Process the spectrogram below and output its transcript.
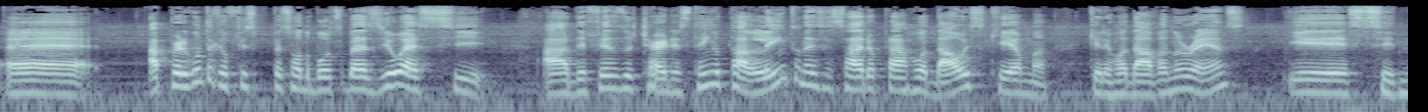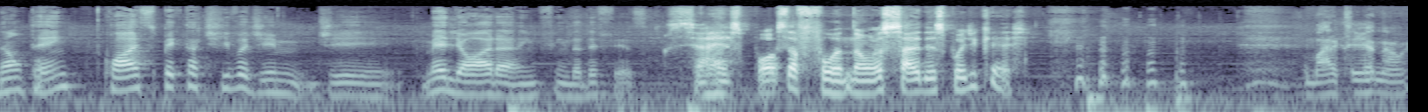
É, a pergunta que eu fiz pro pessoal do Bolts Brasil é se a defesa do Chargers tem o talento necessário para rodar o esquema que ele rodava no Rams e se não tem, qual a expectativa de, de melhora, enfim, da defesa? Se a resposta for não, eu saio desse podcast. Tomara que seja não, hein?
